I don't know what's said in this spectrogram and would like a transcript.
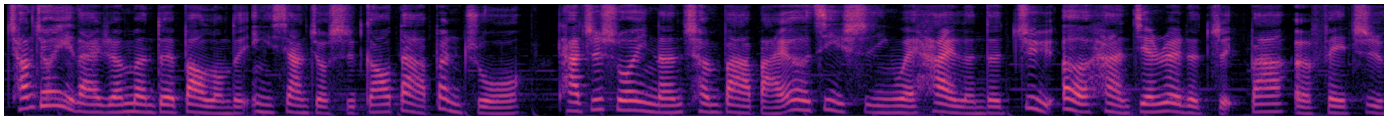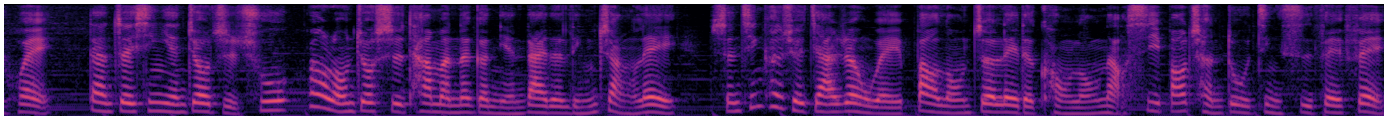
长久以来，人们对暴龙的印象就是高大笨拙。它之所以能称霸白垩纪，是因为骇人的巨鳄和尖锐的嘴巴，而非智慧。但最新研究指出，暴龙就是他们那个年代的灵长类。神经科学家认为，暴龙这类的恐龙脑细胞程度近似狒狒，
